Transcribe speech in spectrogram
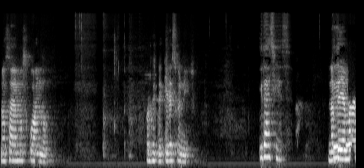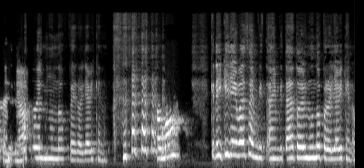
No sabemos cuándo. Por si te quieres unir. Gracias. ¿No te llama la atención? A todo el mundo, pero ya vi que no. ¿Cómo? Creí que ya ibas a, a invitar a todo el mundo, pero ya vi que no.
